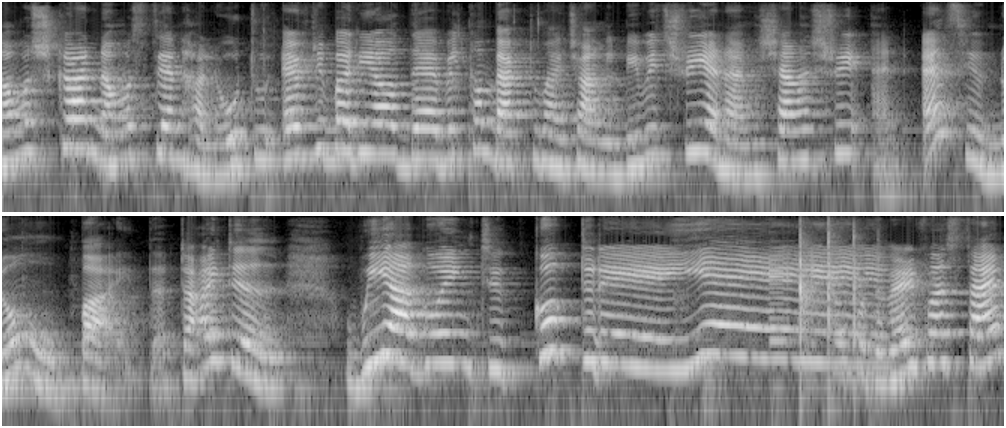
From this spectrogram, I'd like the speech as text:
Namaskar, Namaste and hello to everybody out there. Welcome back to my channel BeWidShree and I'm Shyamasree and as you know by the title, we are going to cook today. Yay! For the very first time,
